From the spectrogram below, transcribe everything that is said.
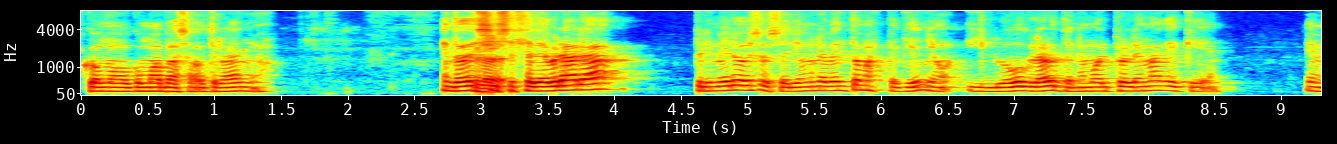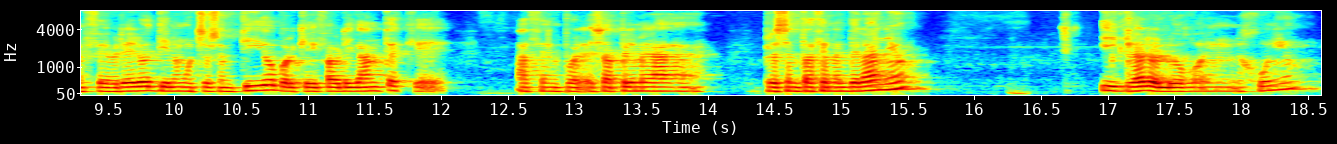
como, como ha pasado otro año. Entonces, Claro. si se celebrara, primero eso sería un evento más pequeño y luego, claro, tenemos el problema de que en febrero tiene mucho sentido porque hay fabricantes que hacen pues, esas primeras presentaciones del año y claro, luego en junio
